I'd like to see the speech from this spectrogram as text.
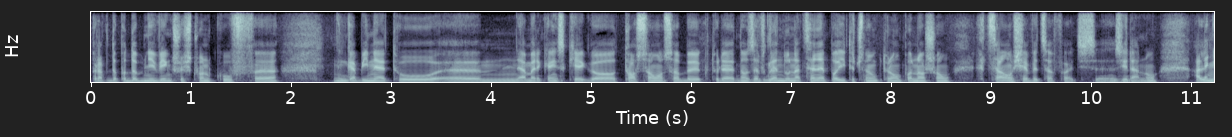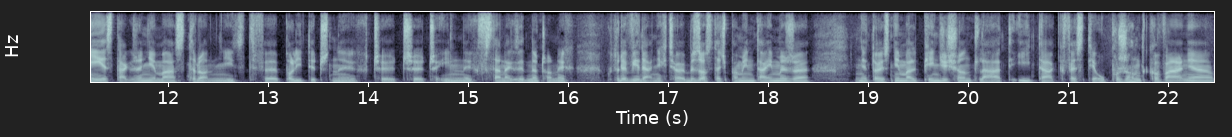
prawdopodobnie większość członków e, gabinetu e, amerykańskiego, to są osoby, które no, ze względu na cenę polityczną, którą ponoszą, chcą się wycofać z, z Iranu, ale nie jest tak, że nie ma stronnictw politycznych czy, czy, czy innych w Stanach Zjednoczonych, które w Iranie chciałyby zostać. Pamiętajmy, że to jest niemal 50 lat i ta kwestia uporządkowania,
